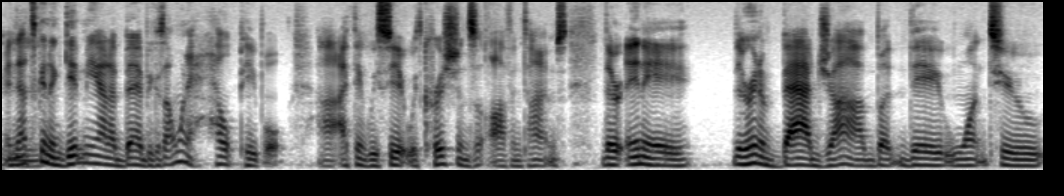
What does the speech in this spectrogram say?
and that's going to get me out of bed because I want to help people. Uh, I think we see it with Christians oftentimes. They're in a they're in a bad job, but they want to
